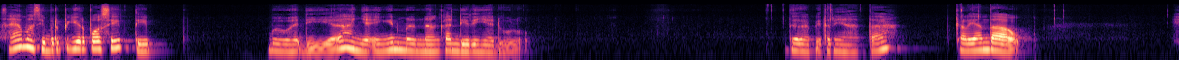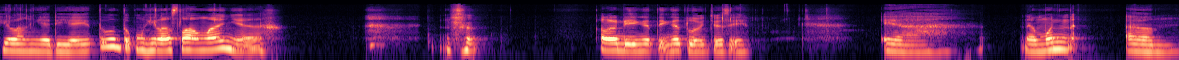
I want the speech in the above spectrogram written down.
saya masih berpikir positif bahwa dia hanya ingin menenangkan dirinya dulu. Tetapi ternyata kalian tahu, hilangnya dia itu untuk menghilang selamanya. Kalau diinget-inget lucu sih. Ya, namun um,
